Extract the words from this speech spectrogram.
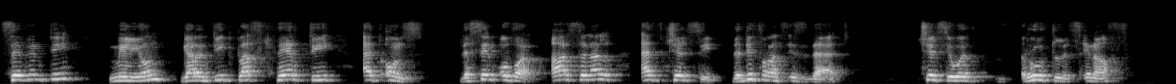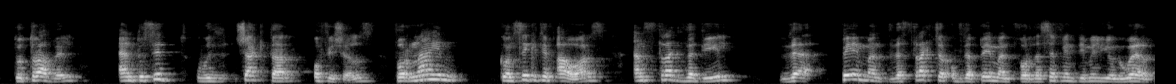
70 million guaranteed plus 30 add-ons. The same offer Arsenal as Chelsea. The difference is that Chelsea was ruthless enough to travel and to sit with Shakhtar officials for nine consecutive hours and struck the deal. The payment, the structure of the payment for the 70 million were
